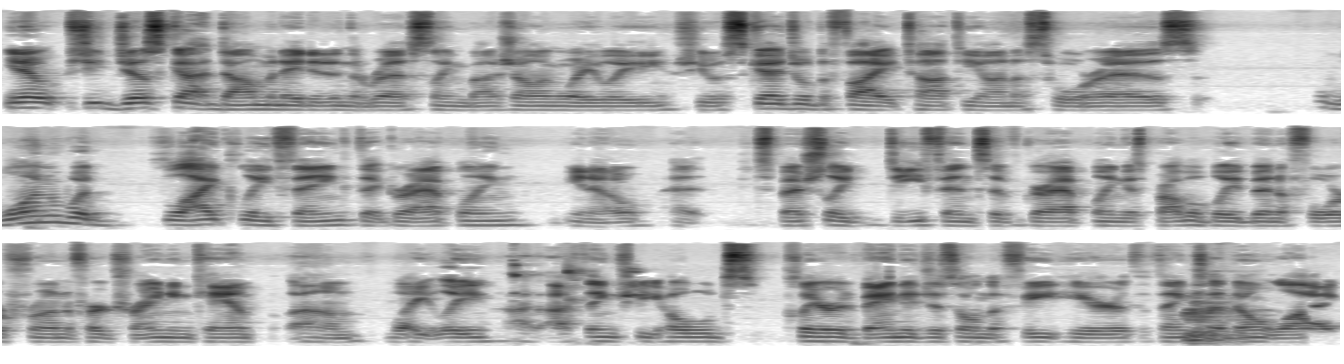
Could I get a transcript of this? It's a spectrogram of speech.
you know, she just got dominated in the wrestling by Zhang Wei Li. She was scheduled to fight Tatiana Suarez. One would likely think that grappling, you know, especially defensive grappling, has probably been a forefront of her training camp um, lately. I, I, think she holds clear advantages on the feet here. The things I don't like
